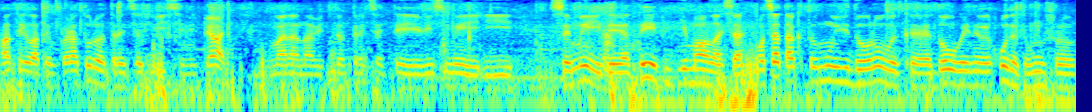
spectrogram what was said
гатила температура 38,5. У мене навіть до 38,7 і 9 піднімалася. Оце так тому відеоролик е, довго і не виходить, тому що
